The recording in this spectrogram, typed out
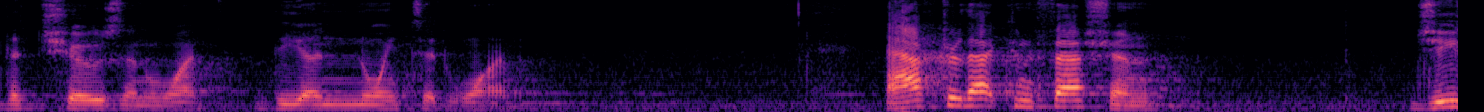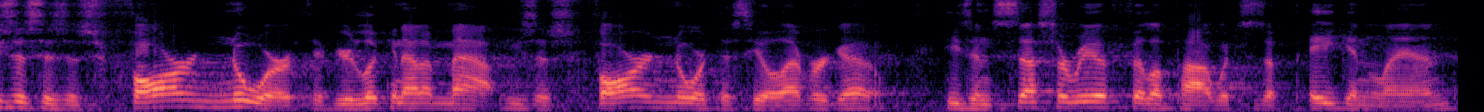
the chosen one, the anointed one. After that confession, Jesus is as far north, if you're looking at a map, he's as far north as he'll ever go. He's in Caesarea Philippi, which is a pagan land.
